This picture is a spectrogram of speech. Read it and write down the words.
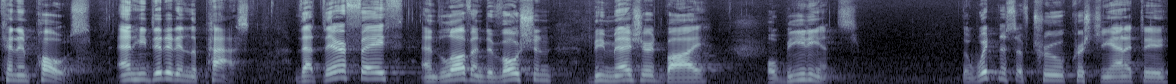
can impose, and he did it in the past, that their faith and love and devotion be measured by obedience. The witness of true Christianity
